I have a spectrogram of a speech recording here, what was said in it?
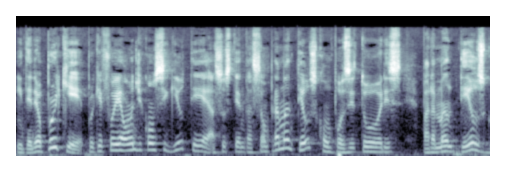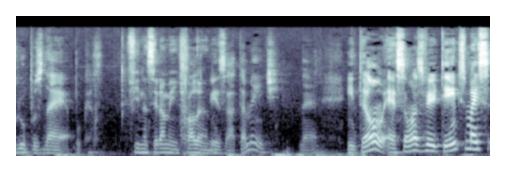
entendeu? Por quê? Porque foi onde conseguiu ter a sustentação para manter os compositores, para manter os grupos na época. Financeiramente falando. Exatamente. Né? Então, é, são as vertentes, mas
